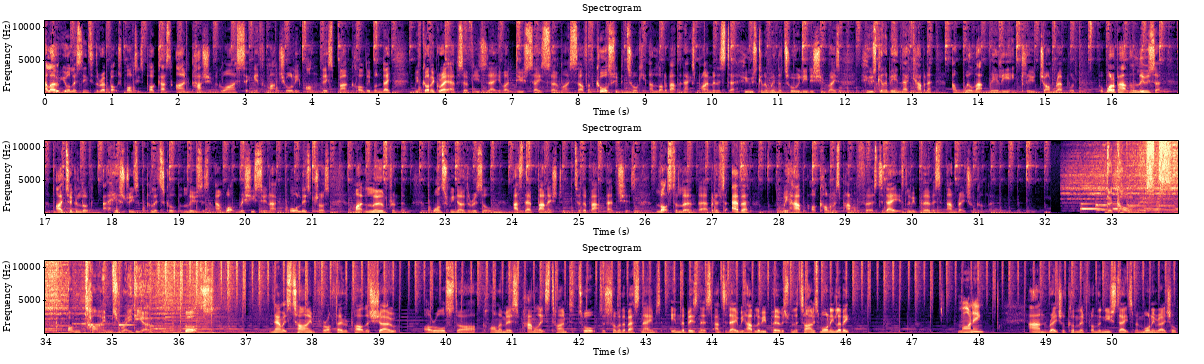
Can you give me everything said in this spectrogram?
Hello, you're listening to the Red Box Politics Podcast. I'm Patrick Maguire, sitting in for Matt Chorley on this Bank Holiday Monday. We've got a great episode for you today, if I do say so myself. Of course, we've been talking a lot about the next Prime Minister, who's going to win the Tory leadership race, who's going to be in their cabinet, and will that really include John Redwood? But what about the loser? I took a look at history's political losers and what Rishi Sunak or Liz Truss might learn from them once we know the result as they're banished to the backbenches. Lots to learn there, but if ever, we have our columnist panel first. Today it's Libby Purves and Rachel Cunliffe. The Columnists on Times Radio. But now it's time for our favourite part of the show, our all star columnist panel. It's time to talk to some of the best names in the business. And today we have Libby Purves from The Times. Morning, Libby. Morning. And Rachel Cunliffe from The New Statesman. Morning, Rachel.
